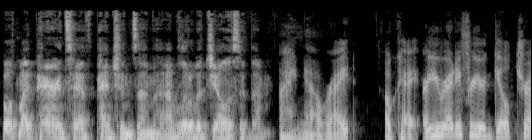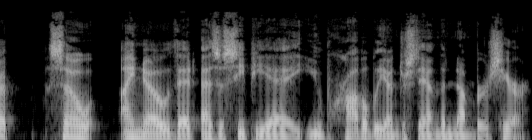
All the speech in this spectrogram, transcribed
both my parents have pensions. I'm. I'm a little bit jealous of them. I know, right? Okay. Are you ready for your guilt trip? So I know that as a CPA, you probably understand the numbers here.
